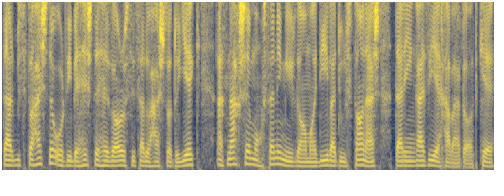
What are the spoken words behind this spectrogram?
در 28 اردیبهشت 1381 از نقش محسن میردامادی و دوستانش در این قضیه خبر داد که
